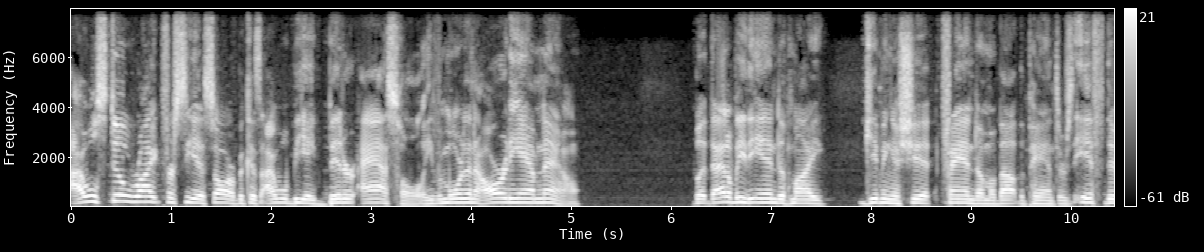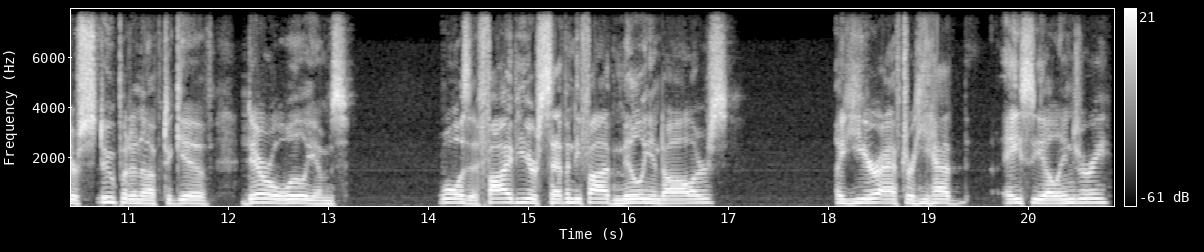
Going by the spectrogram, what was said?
I will still write for CSR because I will be a bitter asshole, even more than I already am now. But that'll be the end of my giving a shit fandom about the Panthers if they're stupid enough to give Daryl Williams what was it, five years, $75 million a year after he had ACL injury?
